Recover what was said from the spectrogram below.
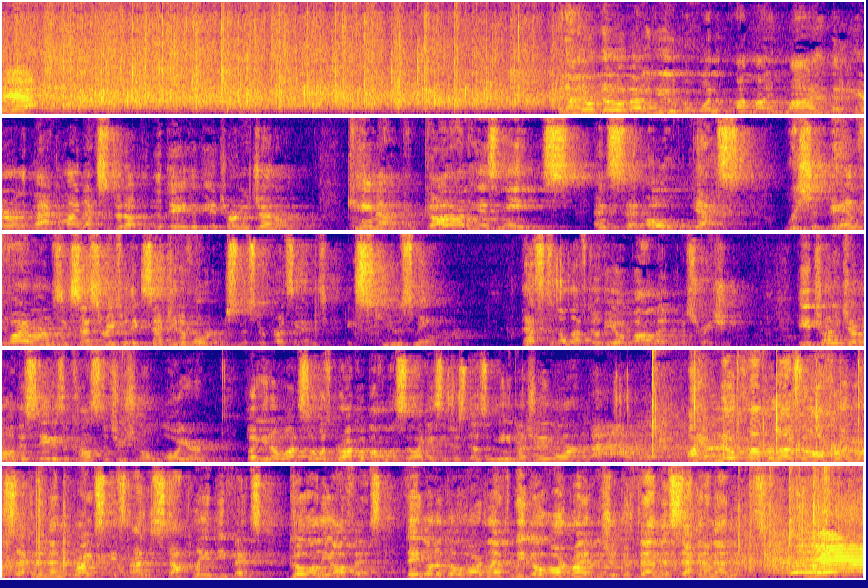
Yeah. And I don't know about you, but when on my, my, the hair on the back of my neck stood up the day that the Attorney General came out and got on his knees and said, oh, yes, we should ban firearms accessories with executive orders, Mr. President. Excuse me? That's to the left of the Obama administration. The Attorney General of this state is a constitutional lawyer, but you know what? So was Barack Obama, so I guess it just doesn't mean much anymore. I have no compromise to offer on your Second Amendment rights. It's time to stop playing defense. Go on the offense. They want to go hard left, we go hard right. We should defend the Second Amendment.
